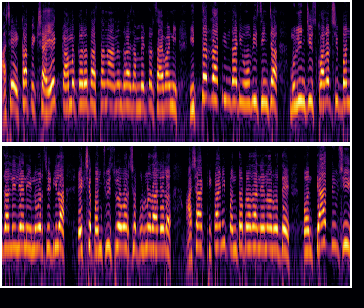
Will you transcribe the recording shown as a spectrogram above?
असे एकापेक्षा एक कामं करत असताना आनंदराज आंबेडकर साहेबांनी इतर जातींसाठी ओबीसींच्या मुलींची स्कॉलरशिप बंद झालेली आणि युनिव्हर्सिटीला एकशे पंचवीसवे वर्ष पूर्ण झालेलं. अशा ठिकाणी पंतप्रधान येणार होते. पण त्याच दिवशी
